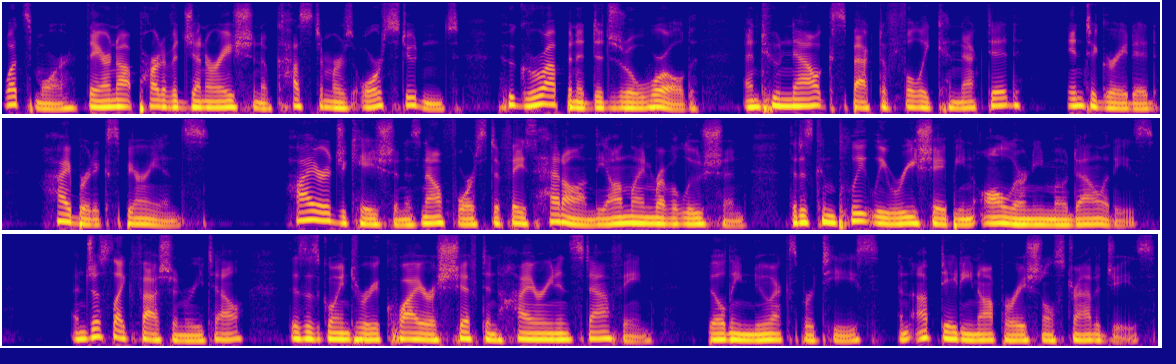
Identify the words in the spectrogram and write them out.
What's more, they are not part of a generation of customers or students who grew up in a digital world and who now expect a fully connected, integrated, hybrid experience. Higher education is now forced to face head on the online revolution that is completely reshaping all learning modalities. And just like fashion retail, this is going to require a shift in hiring and staffing, building new expertise, and updating operational strategies.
